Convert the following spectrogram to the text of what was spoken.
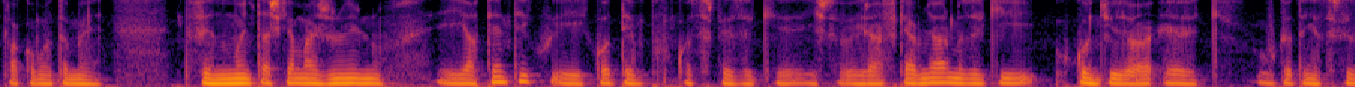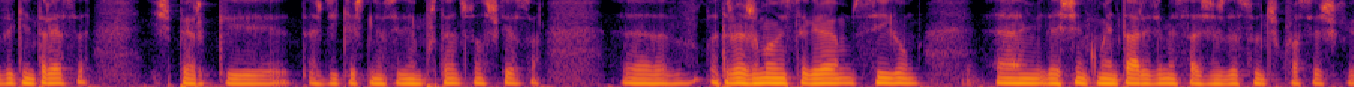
tal como eu também defendo muito, acho que é mais genuíno e autêntico e com o tempo, com certeza que isto irá ficar melhor, mas aqui o conteúdo é o que eu tenho a certeza que interessa e espero que as dicas tenham sido importantes, não se esqueçam uh, através do meu Instagram, sigam-me uh, deixem comentários e mensagens de assuntos que vocês que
